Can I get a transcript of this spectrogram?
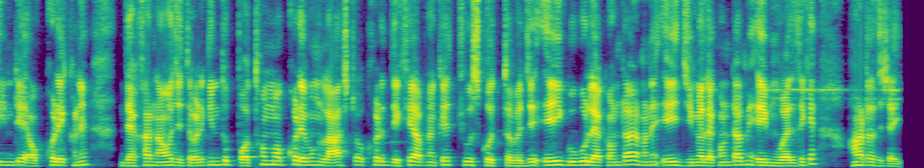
তিনটে অক্ষর এখানে দেখা নাও যেতে পারে, কিন্তু প্রথম অক্ষর এবং লাস্ট অক্ষর দেখে আপনাকে চুজ করতে হবে যে এই গুগল অ্যাকাউন্টটা মানে এই জিমেল অ্যাকাউন্টটা আমি এই মোবাইল থেকে হাঁটাতে চাই।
